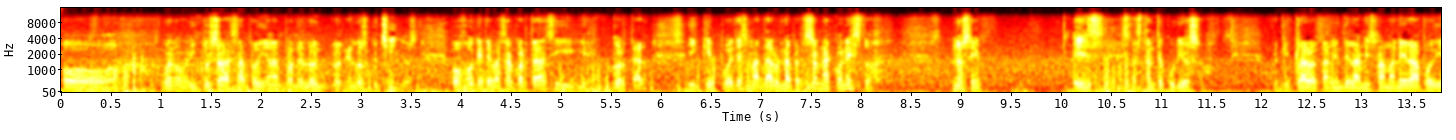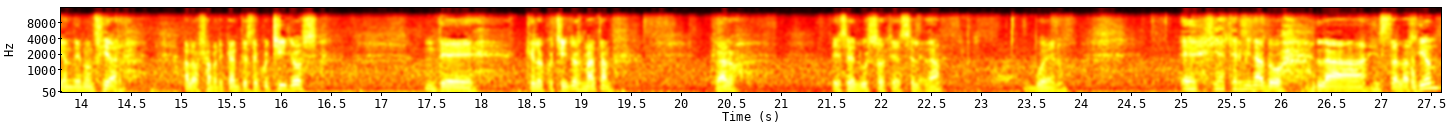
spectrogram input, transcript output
o bueno, incluso hasta podrían ponerlo en, los cuchillos. Ojo que te vas a cortar y cortar y que puedes matar a una persona con esto. No sé, es, bastante curioso. Porque claro, también de la misma manera podían denunciar a los fabricantes de cuchillos de que los cuchillos matan. Claro, es el uso que se le da. Bueno, eh, ya he terminado la instalación.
